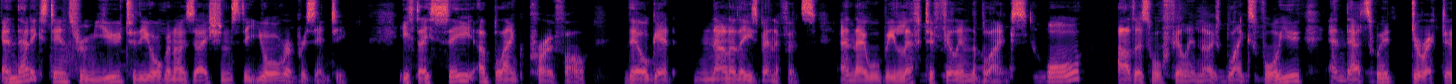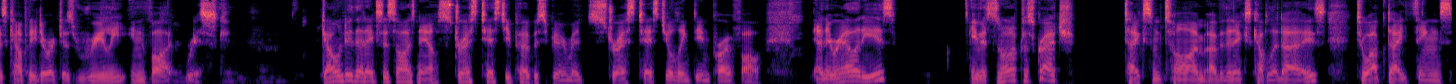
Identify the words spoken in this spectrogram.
And that extends from you to the organizations that you're representing. If they see a blank profile, they'll get none of these benefits and they will be left to fill in the blanks. Or others will fill in those blanks for you. And that's where directors, company directors really invite risk. Go and do that exercise now. Stress test your purpose pyramid, stress test your LinkedIn profile. And the reality is, if it's not up to scratch, take some time over the next couple of days to update things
